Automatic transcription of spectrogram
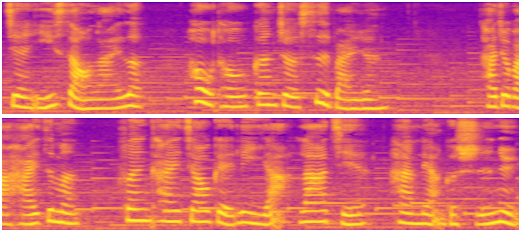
见以扫来了，后头跟着四百人，他就把孩子们分开交给利亚、拉杰和两个使女，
